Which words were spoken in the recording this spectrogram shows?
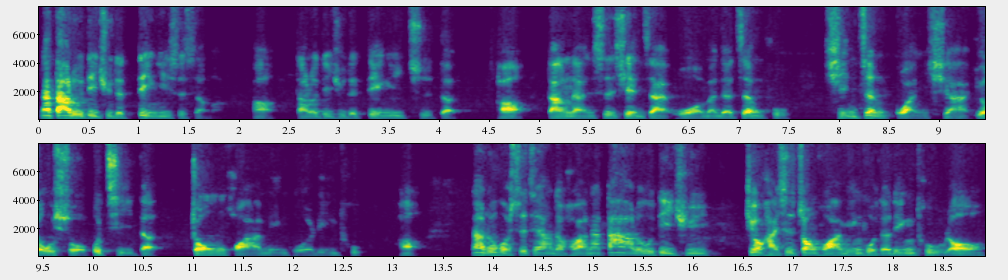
那大陆地区的定义是什么啊？大陆地区的定义指的，好，当然是现在我们的政府行政管辖有所不及的中华民国领土。好，那如果是这样的话，那大陆地区。就还是中华民国的领土喽。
